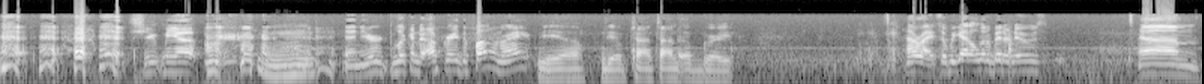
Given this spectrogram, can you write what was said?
Shoot me up. Mm-hmm. And you're looking to upgrade the phone, right? Yeah, yeah, trying trying to upgrade. All right, so we got a little bit of news. Um,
